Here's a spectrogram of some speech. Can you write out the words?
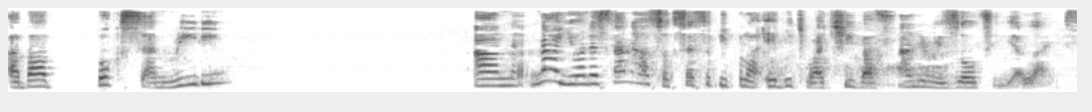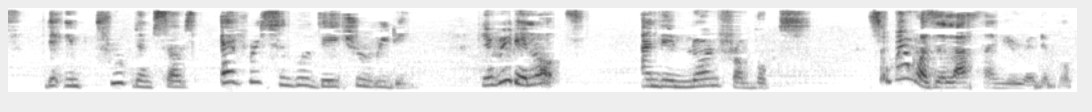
about books and reading. And now you understand how successful people are able to achieve outstanding results in their lives. They improve themselves every single day through reading. They read a lot and they learn from books. So when was the last time you read a book?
